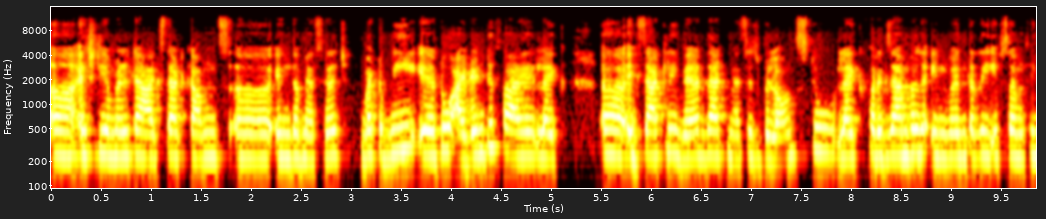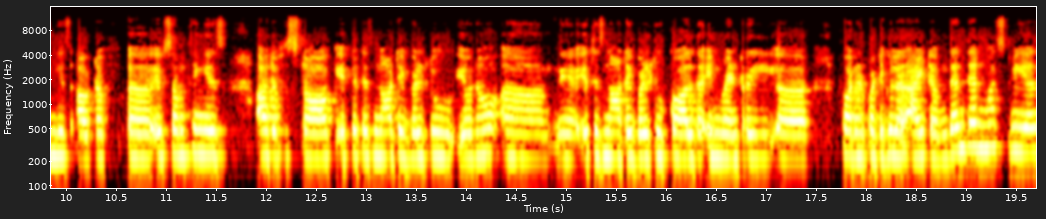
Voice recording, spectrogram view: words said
HTML tags that comes in the message, but we to identify like uh, exactly where that message belongs to. Like for example the inventory if something is out of uh, if something is out of stock if it is not able to you know uh, it is not able to call the inventory uh, for a particular item then there must be a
